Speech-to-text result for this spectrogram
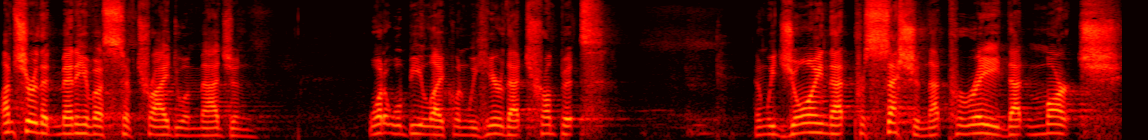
I'm sure that many of us have tried to imagine what it will be like when we hear that trumpet and we join that procession, that parade, that march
